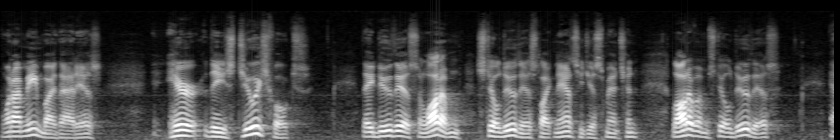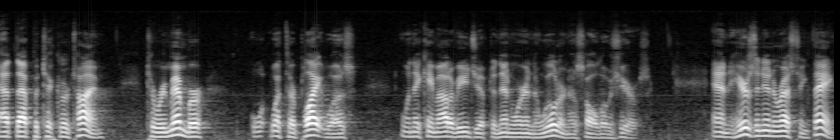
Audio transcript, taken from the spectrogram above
What I mean by that is, here, these Jewish folks, they do this, and a lot of them still do this, like Nancy just mentioned. A lot of them still do this at that particular time to remember wh- what their plight was when they came out of Egypt and then were in the wilderness all those years. And here's an interesting thing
